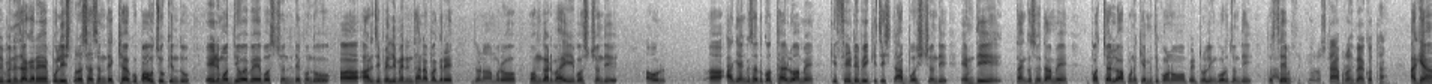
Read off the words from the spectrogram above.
বিভিন্ন জায়গায় পুলিশ প্রশাসন দেখা পাচ্ছু কিন্তু এইটি মধ্যে এবে বসছেন দেখুন আরজেপিএলি মেরিন থানা পাখে জন আমার হোমগার্ড ভাই বসছেন আর आज्ञा सहित कथा आम कि सेठे भी किसी स्टाफ बस एमती सहित आम पचारू आप केमी कौन पेट्रोलींग कर तो से स्टाफ रहा कथा आज्ञा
